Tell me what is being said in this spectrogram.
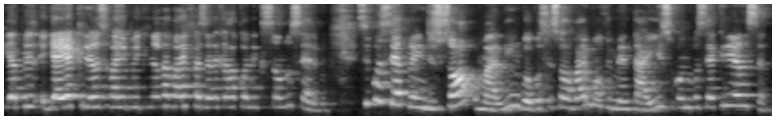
E, a, e aí a criança vai repetindo, ela vai fazendo aquela conexão no cérebro. Se você aprende só uma língua, você só vai movimentar isso quando você é criança.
